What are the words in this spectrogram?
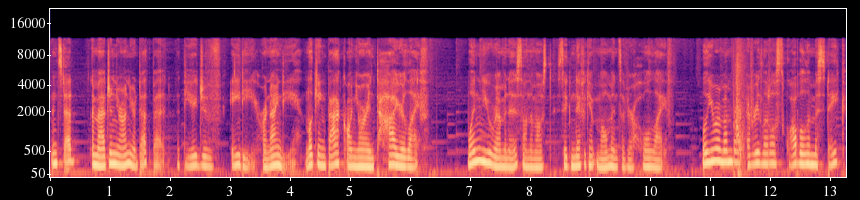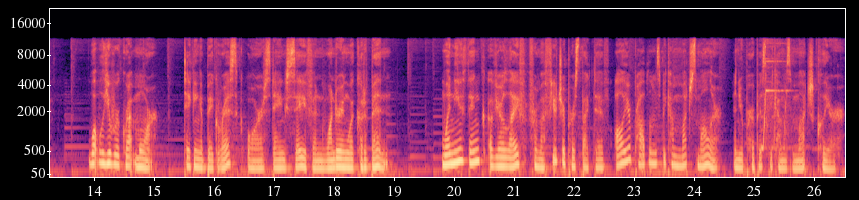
Instead, imagine you're on your deathbed at the age of 80 or 90, looking back on your entire life. When you reminisce on the most significant moments of your whole life, will you remember every little squabble and mistake? What will you regret more? Taking a big risk or staying safe and wondering what could have been? When you think of your life from a future perspective, all your problems become much smaller and your purpose becomes much clearer.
